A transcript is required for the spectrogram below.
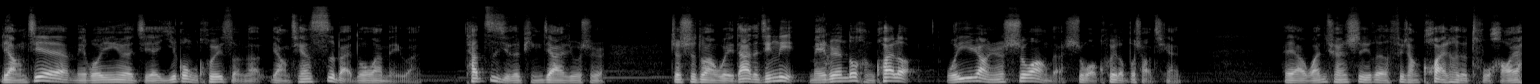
两届美国音乐节一共亏损了两千四百多万美元，他自己的评价就是，这是段伟大的经历，每个人都很快乐，唯一让人失望的是我亏了不少钱。哎呀，完全是一个非常快乐的土豪呀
